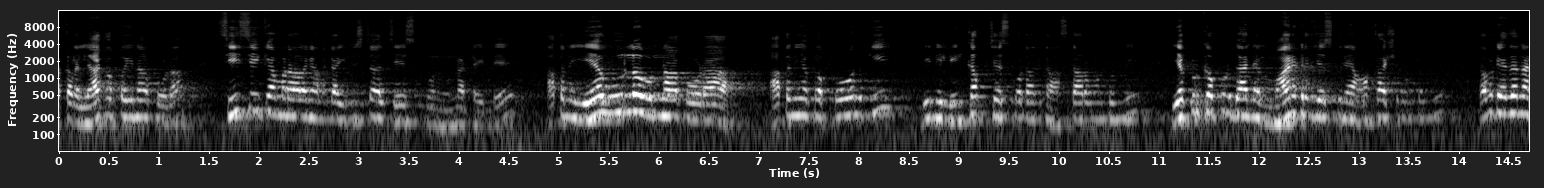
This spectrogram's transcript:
అక్కడ లేకపోయినా కూడా సీసీ కెమెరాలు కనుక ఇన్స్టాల్ చేసుకుని ఉన్నట్టయితే అతను ఏ ఊర్లో ఉన్నా కూడా అతని యొక్క ఫోన్కి దీన్ని లింకప్ చేసుకోవడానికి ఆస్కారం ఉంటుంది. ఎప్పటికప్పుడు దాన్ని మానిటర్ చేసుకునే అవకాశం ఉంటుంది. కాబట్టి ఏదైనా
